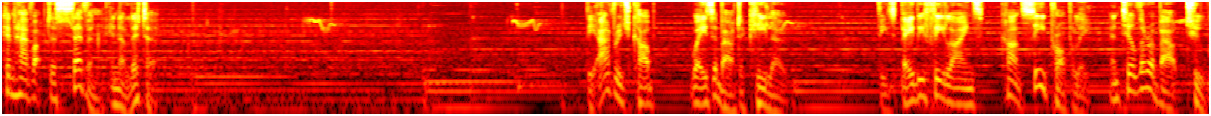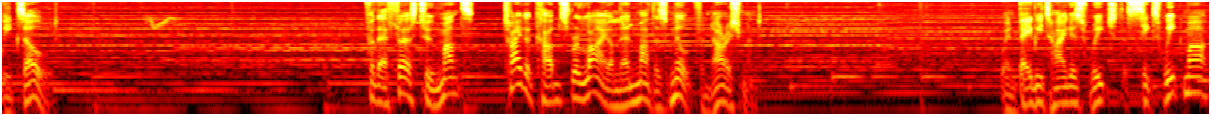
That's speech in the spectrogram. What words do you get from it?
can have up to seven in a litter. The average cub weighs about a kilo. These baby felines can't see properly until they're about two weeks old. For their first two months, tiger cubs rely on their mother's milk for nourishment. When baby tigers reach the six-week mark,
